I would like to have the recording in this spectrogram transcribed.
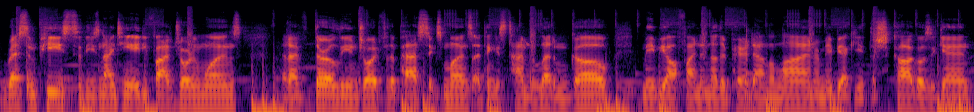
Rest in peace to these 1985 Jordan 1s that I've thoroughly enjoyed for the past six months. I think it's time to let them go. Maybe I'll find another pair down the line or maybe I can get the Chicago's again.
